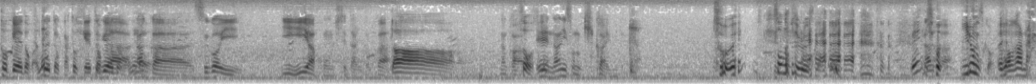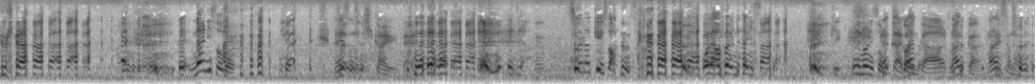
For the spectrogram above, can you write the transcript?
時計とかね。服とか時計とか時計とかね。なんかすごいいいイヤホンしてたりとか。あなんかそうですね。え何その機械みたいあそうえ？そんな人いるんですか？え？なんかそういるんですか？わかんないですけど。え何その？何その機械みたいな。えじゃあそういうケースあるんですか？俺あんまりないんですけどえ何その機械なんかなんか何その？なんか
